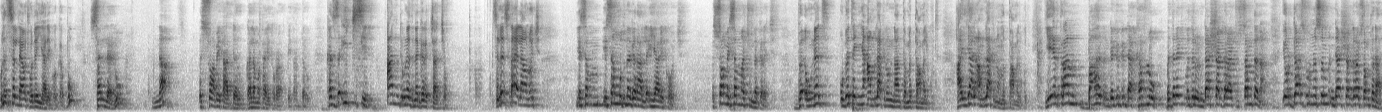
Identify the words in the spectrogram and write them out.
ሁለት ሰላዮች ወደ ኢያሪኮ ገቡ፣ ሰለሉ እና እሷ ቤት አደሩ፣ ጋለሞታይቱ ቤት አደሩ። ከዛ ይቺ ሴት አንድ እውነት ነገረቻቸው። ስለ እስራኤላውያኖች የሰም- የሰሙት ነገር አለ ኢያሪኮዎች። እሷም የሰማችውን ነገረች። በእውነት እውነተኛ አምላክ ነው እናንተ የምታመልኩት፣ ኃያል አምላክ ነው የምታመልኩት። የኤርትራን ባህር እንደ ግድግዳ ከፍሎ በደረቅ ምድር እንዳሻገራችሁ ሰምተናል። ዮርዳኖስንም እንዳሻገራችሁ ሰምተናል።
